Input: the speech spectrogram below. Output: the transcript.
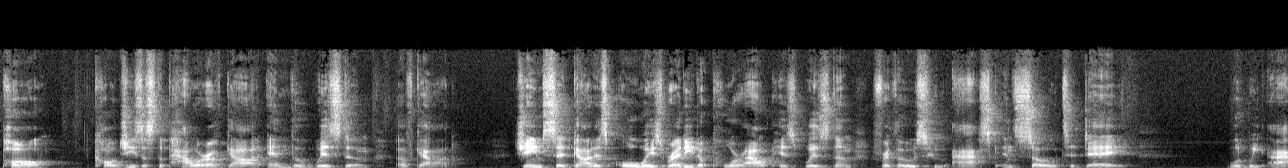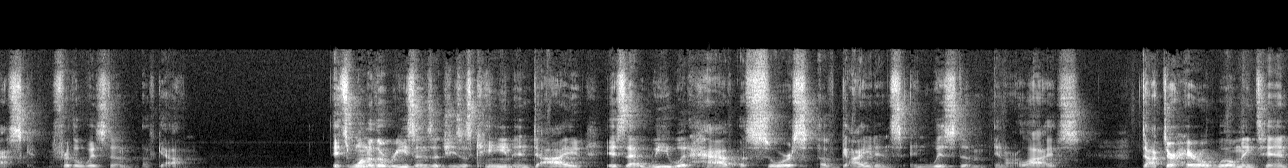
Paul called Jesus the power of God and the wisdom of God. James said God is always ready to pour out his wisdom for those who ask. And so today, would we ask for the wisdom of God? It's one of the reasons that Jesus came and died is that we would have a source of guidance and wisdom in our lives. Dr. Harold Willmington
